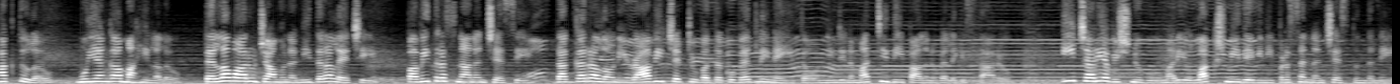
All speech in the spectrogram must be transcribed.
భక్తులు ముయంగా మహిళలు తెల్లవారుజామున నిద్ర లేచి పవిత్ర స్నానం చేసి దగ్గరలోని రావి చెట్టు వద్దకు వెద్లి నెయ్యితో నిండిన మట్టి దీపాలను వెలిగిస్తారు. ఈ చర్య విష్ణువు మరియు లక్ష్మీదేవిని ప్రసన్నం చేస్తుందని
